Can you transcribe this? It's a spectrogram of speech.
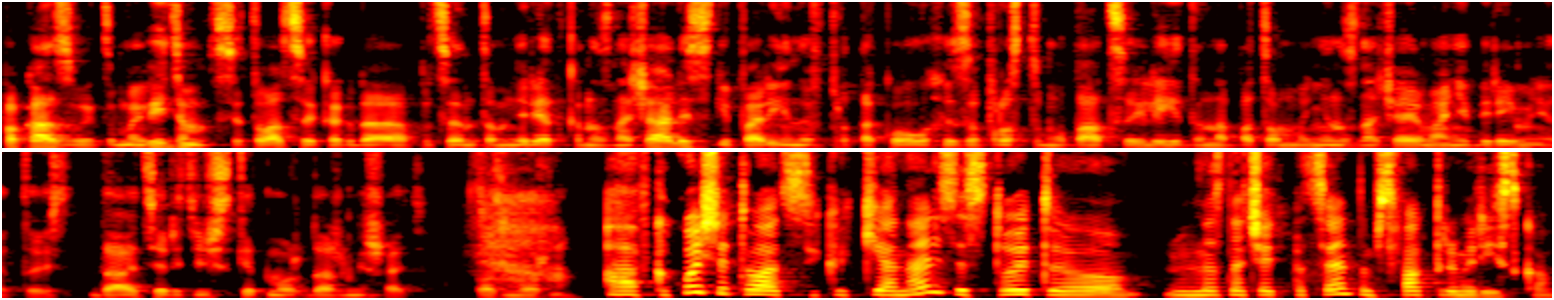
показывает. Мы видим ситуацию ситуации, когда пациентам нередко назначались гепарины в протоколах из-за просто мутации Лейдена, потом мы не назначаем, а они беременеют. То есть, да, теоретически это может даже мешать, возможно. А в какой ситуации какие анализы стоит э, назначать пациентам с факторами риска?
